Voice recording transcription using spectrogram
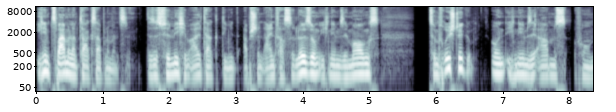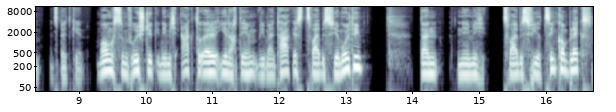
Ich nehme zweimal am Tag Supplements. Das ist für mich im Alltag die mit Abstand einfachste Lösung. Ich nehme sie morgens zum Frühstück und ich nehme sie abends vorm ins Bett gehen. Morgens zum Frühstück nehme ich aktuell, je nachdem wie mein Tag ist, zwei bis vier Multi. Dann nehme ich zwei bis vier Zinkkomplex.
